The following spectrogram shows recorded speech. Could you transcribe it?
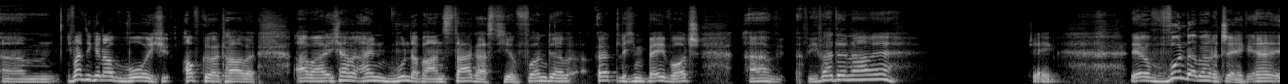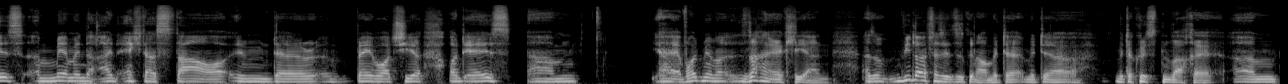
Ähm, ich weiß nicht genau, wo ich aufgehört habe, aber ich habe einen wunderbaren Stargast hier von der örtlichen Baywatch. Äh, wie war der Name? Jake. Der wunderbare Jake, er ist mehr oder minder ein echter Star in der Baywatch hier und er ist, ähm, ja, er wollte mir mal Sachen erklären. Also, wie läuft das jetzt genau mit der, mit der, mit der Küstenwache? Ähm,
